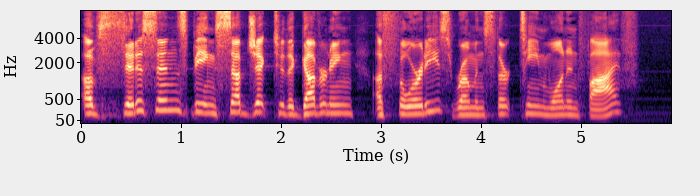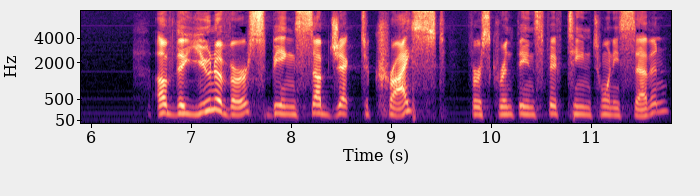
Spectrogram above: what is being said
of citizens being subject to the governing authorities, Romans 13, 1 and 5, of the universe being subject to Christ, 1 Corinthians 15:27,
